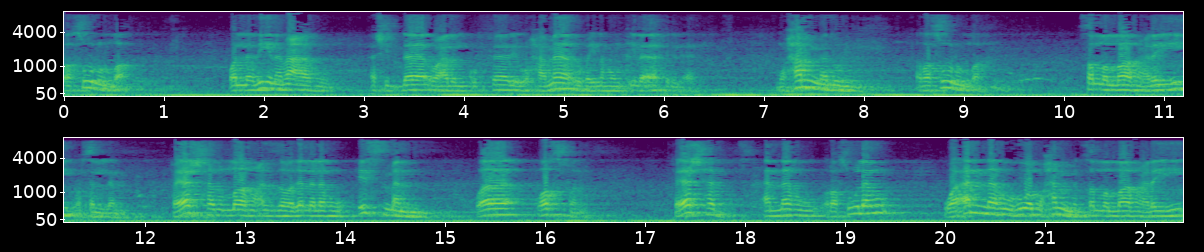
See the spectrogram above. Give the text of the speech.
رسول الله والذين معه أشداء على الكفار رحماء بينهم إلى آخر الآية محمد رسول الله صلى الله عليه وسلم فيشهد الله عز وجل له اسما ووصفا فيشهد أنه رسوله وأنه هو محمد صلى الله عليه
